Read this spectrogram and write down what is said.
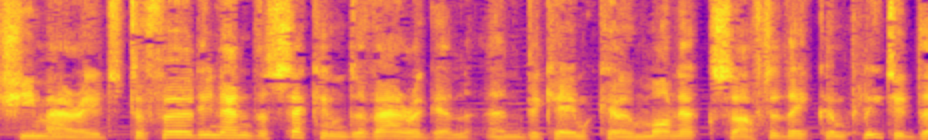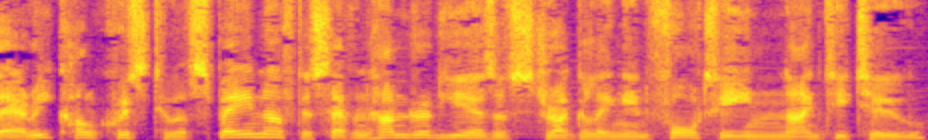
She married to Ferdinand II of Aragon and became co-monarchs after they completed their reconquista of Spain after 700 years of struggling in 1492.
